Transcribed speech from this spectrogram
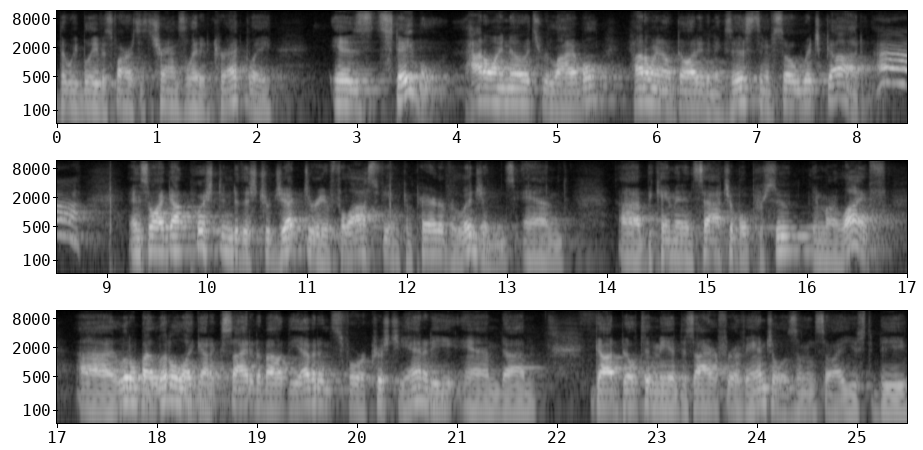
that we believe as far as it's translated correctly, is stable? How do I know it's reliable? How do I know God even exists? And if so, which God? Ah! And so I got pushed into this trajectory of philosophy and comparative religions and uh, became an insatiable pursuit in my life. Uh, little by little, I got excited about the evidence for Christianity, and um, God built in me a desire for evangelism. And so I used to be,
